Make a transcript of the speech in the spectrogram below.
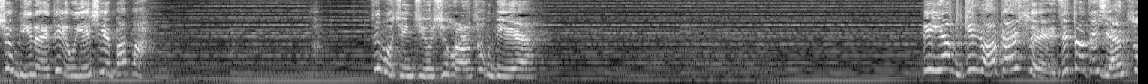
相片内底有妍希的爸爸，这无亲像是互人创的啊！你遐唔紧甲我解释，这到底是安怎？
